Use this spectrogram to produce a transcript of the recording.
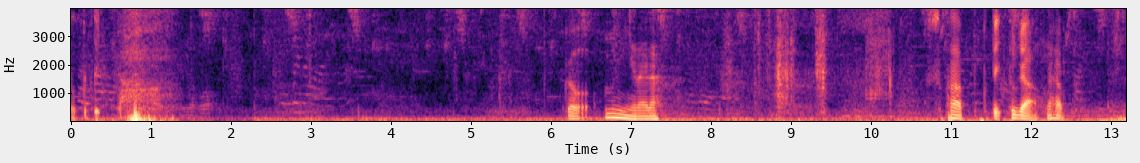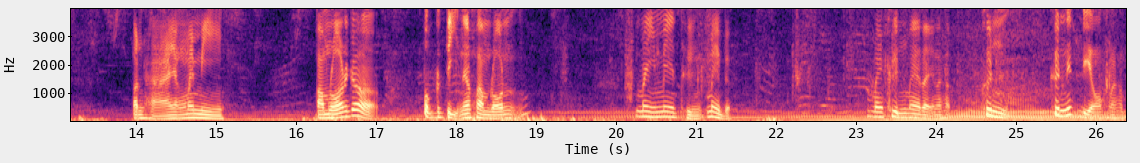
ปกติก็ไม่มีอะไรนะ สภาพปกติทุกอย่างนะครับ ปัญหายังไม่มีความร้อนก็ปกตินะความร้อน ไม่ไม่ถึงไม่แบบ ไม่ขึ้นไม่อะไรนะครับ ขึ้นขึ้นนิดเดียวนะครับ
